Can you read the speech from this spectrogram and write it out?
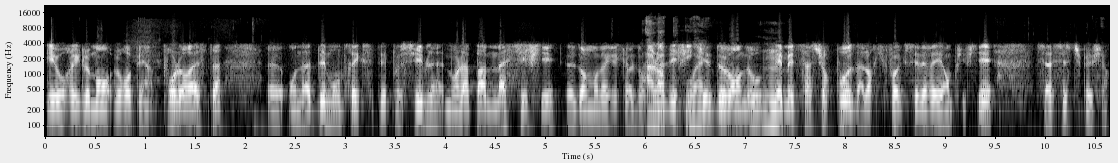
et au règlement européen. Pour le reste, euh, on a démontré que c'était possible, mais on l'a pas massifié euh, dans le monde agricole. Donc c'est un défi qui est devant nous, mmh. et mettre ça sur pause alors qu'il faut accélérer et amplifier, c'est assez stupéfiant.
